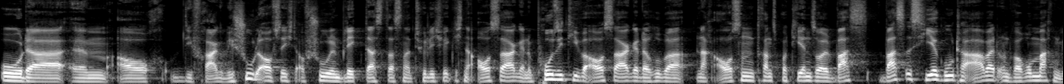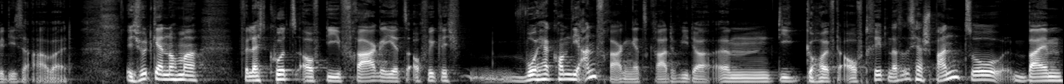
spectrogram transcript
oder ähm, auch die Frage, wie Schulaufsicht auf Schulen blickt, dass das natürlich wirklich eine Aussage, eine positive Aussage darüber nach außen transportieren soll, was, was ist hier gute Arbeit und warum machen wir diese Arbeit. Ich würde gerne nochmal vielleicht kurz auf die Frage jetzt auch wirklich, woher kommen die Anfragen jetzt gerade wieder, ähm, die gehäuft auftreten. Das ist ja spannend, so beim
